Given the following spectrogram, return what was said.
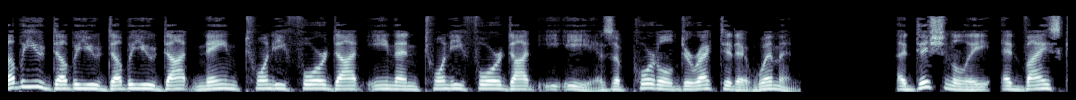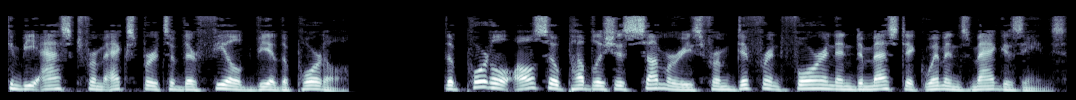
www.nane24.enen24.ee is a portal directed at women. Additionally, advice can be asked from experts of their field via the portal. The portal also publishes summaries from different foreign and domestic women's magazines.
